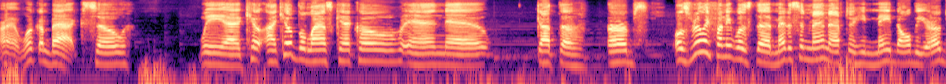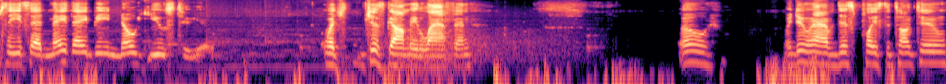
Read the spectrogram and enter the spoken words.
Alright, welcome back. So, we, uh, kill I killed the last gecko and, uh, got the herbs. What was really funny was the medicine man, after he made all the herbs, he said, may they be no use to you. Which just got me laughing. Oh, we do have this place to talk to.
